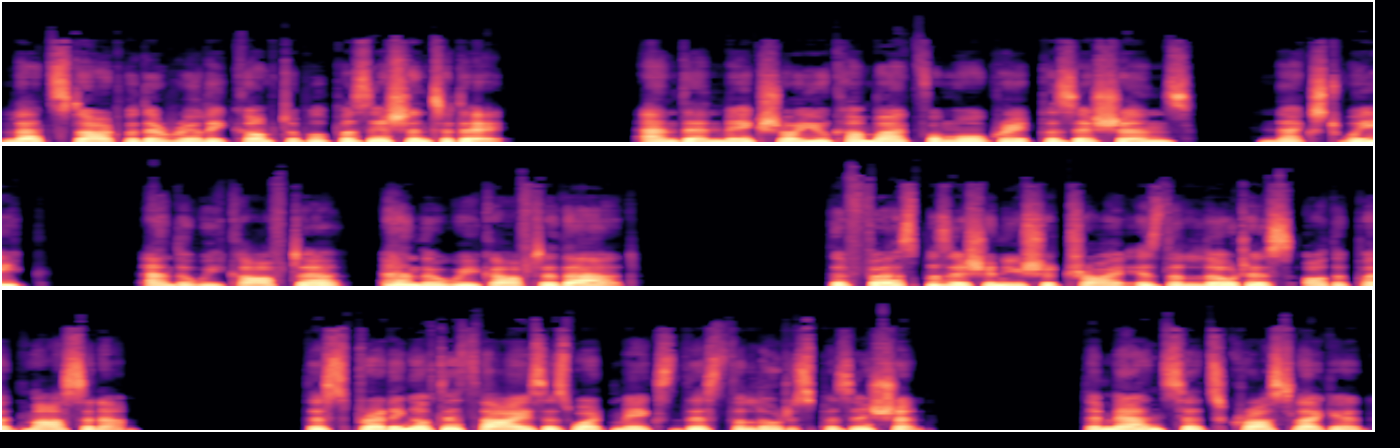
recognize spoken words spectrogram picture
Let's start with a really comfortable position today. And then make sure you come back for more great positions next week, and the week after, and the week after that. The first position you should try is the lotus or the Padmasana. The spreading of the thighs is what makes this the lotus position. The man sits cross legged,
